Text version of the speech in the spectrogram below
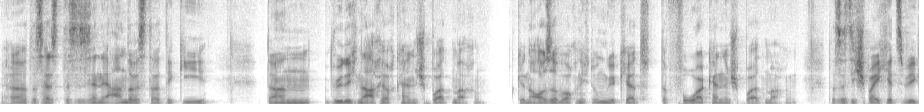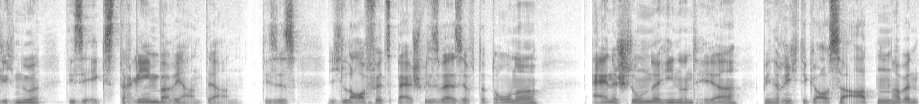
ja, das heißt, das ist eine andere Strategie, dann würde ich nachher auch keinen Sport machen. Genauso aber auch nicht umgekehrt davor keinen Sport machen. Das heißt, ich spreche jetzt wirklich nur diese Extremvariante an. Dieses, ich laufe jetzt beispielsweise auf der Donau eine Stunde hin und her, bin richtig außer Atem, habe ein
